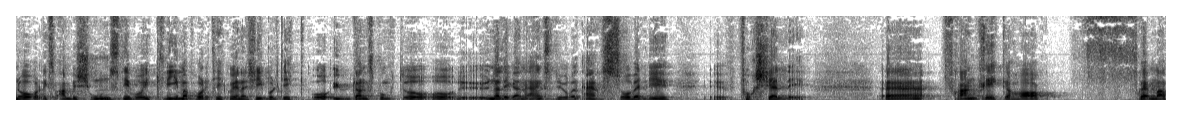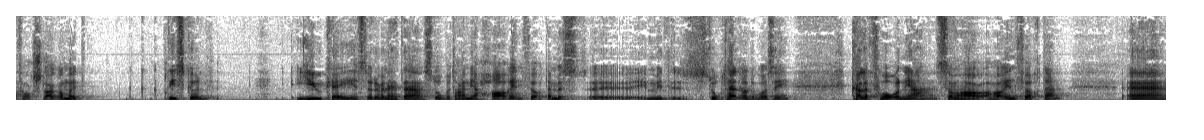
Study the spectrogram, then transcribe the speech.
når liksom, ambisjonsnivået i klimapolitikk og energipolitikk og utgangspunktet og, og underliggende næringsstrukturen er så veldig uh, forskjellig. Eh, Frankrike har fremma forslag om et prisgulv. UK, så det vil hete, Storbritannia har innført det med, med stort hell. på å si. California som har, har innført det. Eh,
